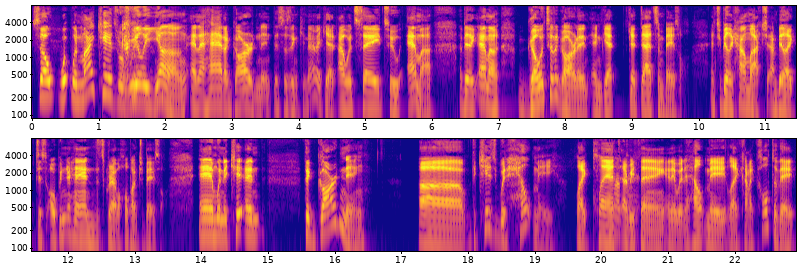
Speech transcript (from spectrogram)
So w- when my kids were really young and I had a garden, and this is in Connecticut, I would say to Emma, I'd be like, Emma, go into the garden and get get dad some basil. And she'd be like, how much? I'd be like, just open your hand and just grab a whole bunch of basil. And when the kid and the gardening, uh, the kids would help me like plant Love that. everything, and it would help me like kind of cultivate.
